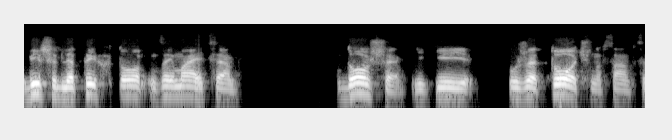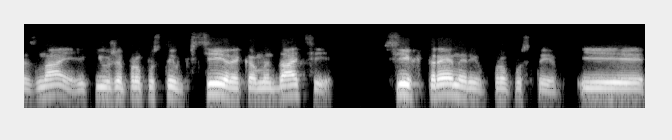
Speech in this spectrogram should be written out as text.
більше для тих, хто займається довше, який вже точно сам все знає, який вже пропустив всі рекомендації, всіх тренерів пропустив. І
